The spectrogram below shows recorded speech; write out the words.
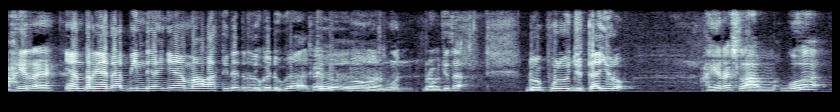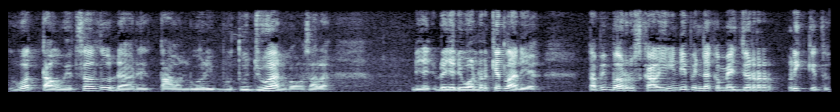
Akhirnya ya yang ternyata pindahnya malah tidak terduga-duga ke, ke, Dortmund. Dortmund. Berapa juta? 20 juta euro. Akhirnya selama gua gua tahu Witsel tuh dari tahun 2007-an kalau nggak salah. Dia udah jadi wonderkid lah dia. Tapi baru sekali ini dia pindah ke major league gitu.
